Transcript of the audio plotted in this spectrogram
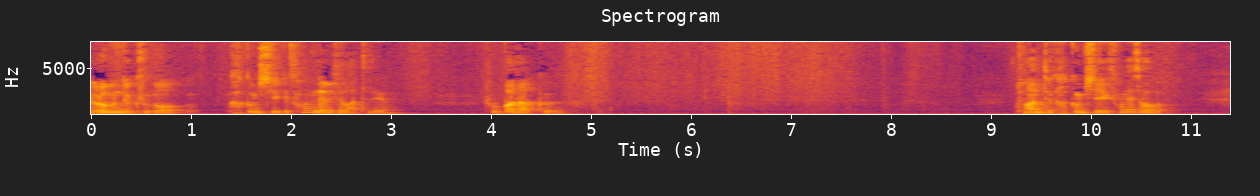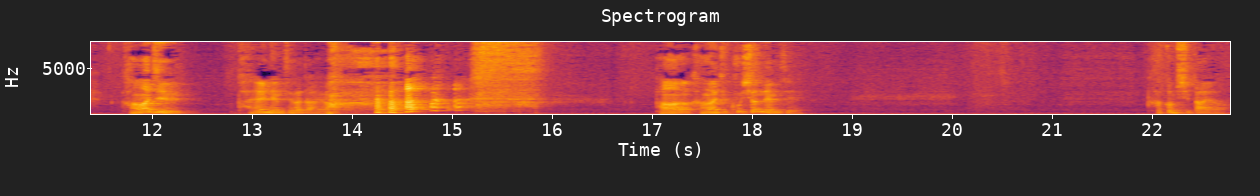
여러분들 그거 가끔씩 이게 손 냄새 맡으세요? 손바닥 그 저한테 가끔씩 손에서 강아지 발 냄새가 나요. 방- 강아지 쿠션 냄새. 가끔씩 나요.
